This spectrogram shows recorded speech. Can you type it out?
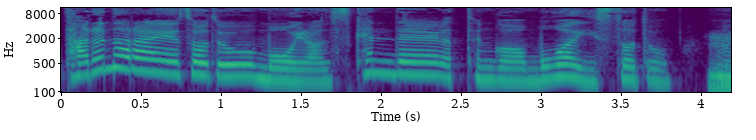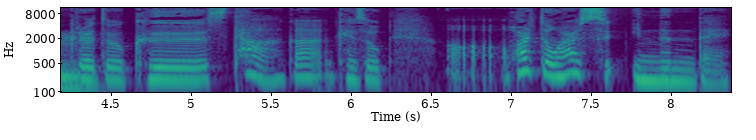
다른 나라에서도 뭐 이런 스캔들 같은 거 뭐가 있어도 어, 음. 그래도 그 스타가 계속 어, 활동을 할 수 있는데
